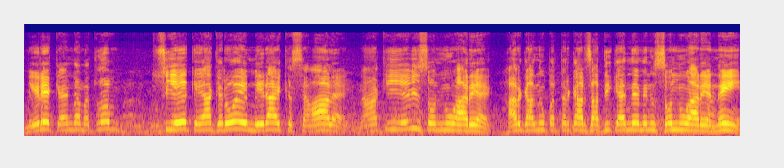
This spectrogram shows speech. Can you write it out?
ਮੇਰੇ ਕਹਿਣ ਦਾ ਮਤਲਬ, ਤੁਸੀਂ ਇਹ ਕਿਹਾ ਕਰੋ, ਇਹ ਮੇਰਾ ਇੱਕ ਸਵਾਲ ਹੈ। ਨਾ ਕਿ ਇਹ ਵੀ ਸੁਣ ਨੂੰ ਆ ਰਿਹਾ ਹੈ। ਹਰ ਗੱਲ ਨੂੰ ਪੱਤਰਕਾਰ ਸਾਥੀ ਕਹਿੰਦੇ ਮੈਨੂੰ ਸੁਣਨ ਨੂੰ ਆ ਰਿਹਾ। ਨਹੀਂ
